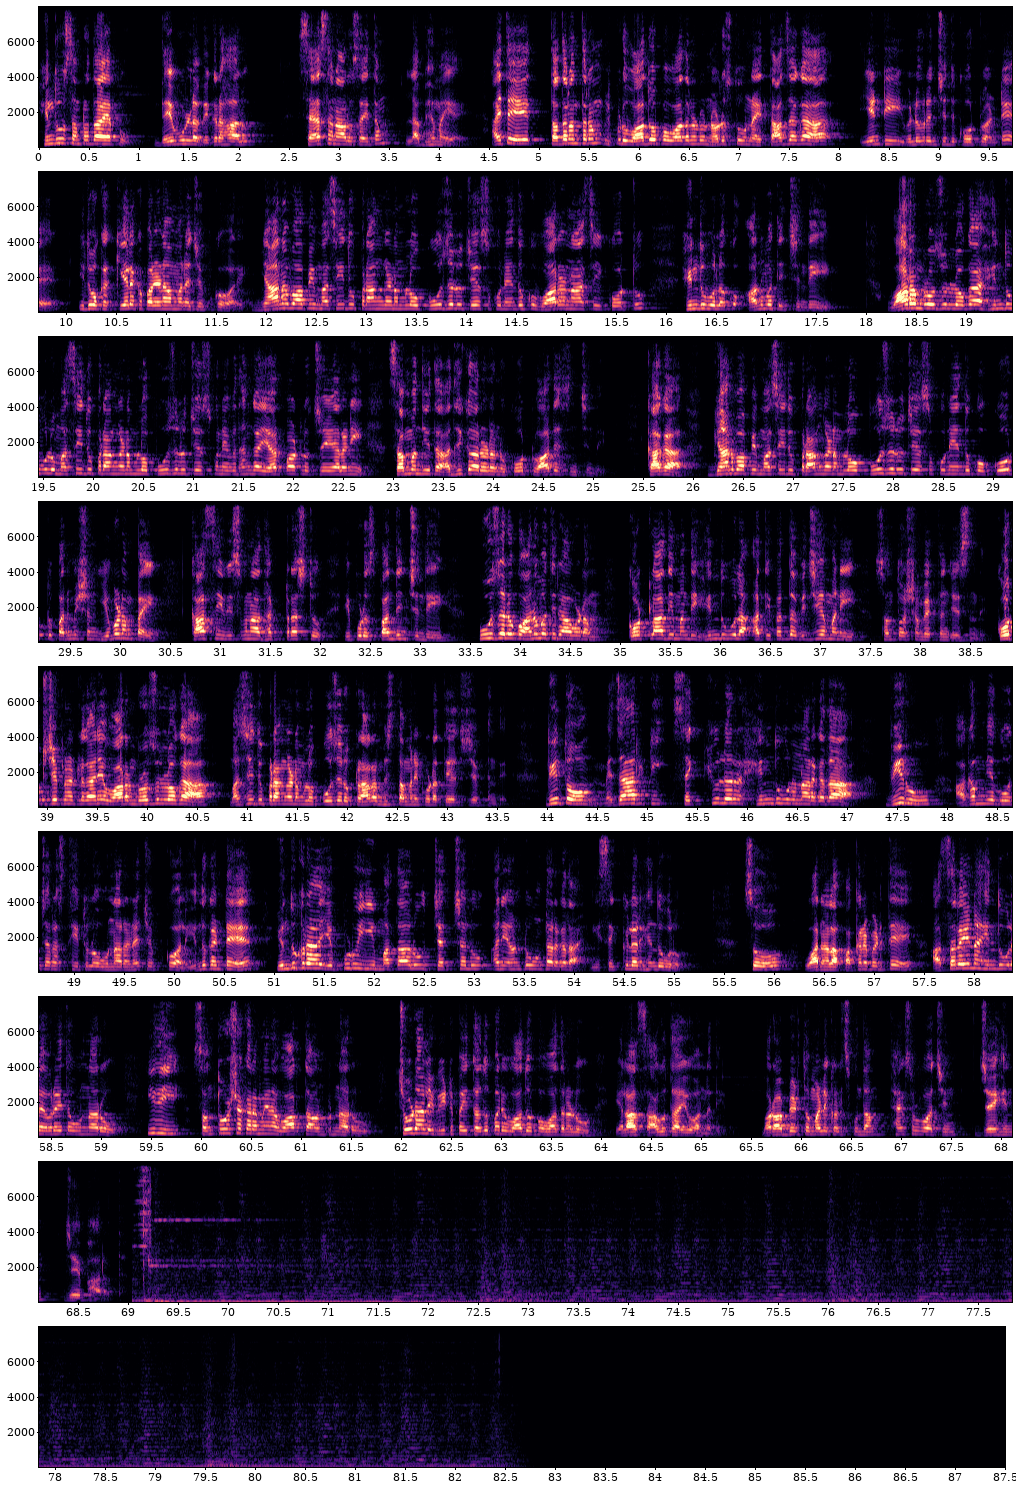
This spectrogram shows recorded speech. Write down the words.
హిందూ సంప్రదాయపు దేవుళ్ళ విగ్రహాలు శాసనాలు సైతం లభ్యమయ్యాయి. అయితే తదనంతరం ఇప్పుడు వాదోపవాదనలు నడుస్తూ ఉన్నాయి. తాజాగా ఏంటి వెలువరించింది కోర్టు అంటే ఇది ఒక కీలక పరిణామమనే చెప్పుకోవాలి. జ్ఞానవాపి మసీదు ప్రాంగణంలో పూజలు చేసుకునేందుకు వారణాసి కోర్టు హిందువులకు అనుమతిచ్చింది. వారం రోజుల్లోగా హిందువులు మసీదు ప్రాంగణంలో పూజలు చేసుకునే విధంగా ఏర్పాట్లు చేయాలని సంబంధిత అధికారులను కోర్టు ఆదేశించింది. కాగా జ్ఞానవాపి మసీదు ప్రాంగణంలో పూజలు చేసుకునేందుకు కోర్టు పర్మిషన్ ఇవ్వడంపై కాశీ విశ్వనాథ ట్రస్ట్ ఇప్పుడు స్పందించింది. పూజలకు అనుమతి రావడం కోట్లాది మంది హిందువుల అతిపెద్ద విజయమని సంతోషం వ్యక్తం చేసింది. కోర్టు చెప్పినట్లుగానే వారం రోజుల్లోగా మసీదు ప్రాంగణంలో పూజలు ప్రారంభిస్తామని కూడా తేల్చి చెప్పింది. దీంతో మెజారిటీ సెక్యులర్ హిందువులు ఉన్నారు కదా వీరు అగమ్య గోచర స్థితిలో ఉన్నారనే చెప్పుకోవాలి. ఎందుకంటే ఎందుకురా ఎప్పుడు ఈ మతాలు చర్చలు అని అంటూ ఉంటారు కదా ఈ సెక్యులర్ హిందువులు? సో వారిని అలా పక్కన పెడితే అసలైన హిందువులు ఎవరైతే ఉన్నారో ఇది సంతోషకరమైన వార్త అంటున్నారు. చూడాలి వీటిపై తదుపరి వాదోపవాదనలు ఎలా సాగుతాయో అన్నది. మరో అప్డేట్తో మళ్ళీ కలుసుకుందాం. థ్యాంక్స్ ఫర్ వాచింగ్ జై హింద్ జై భారత్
